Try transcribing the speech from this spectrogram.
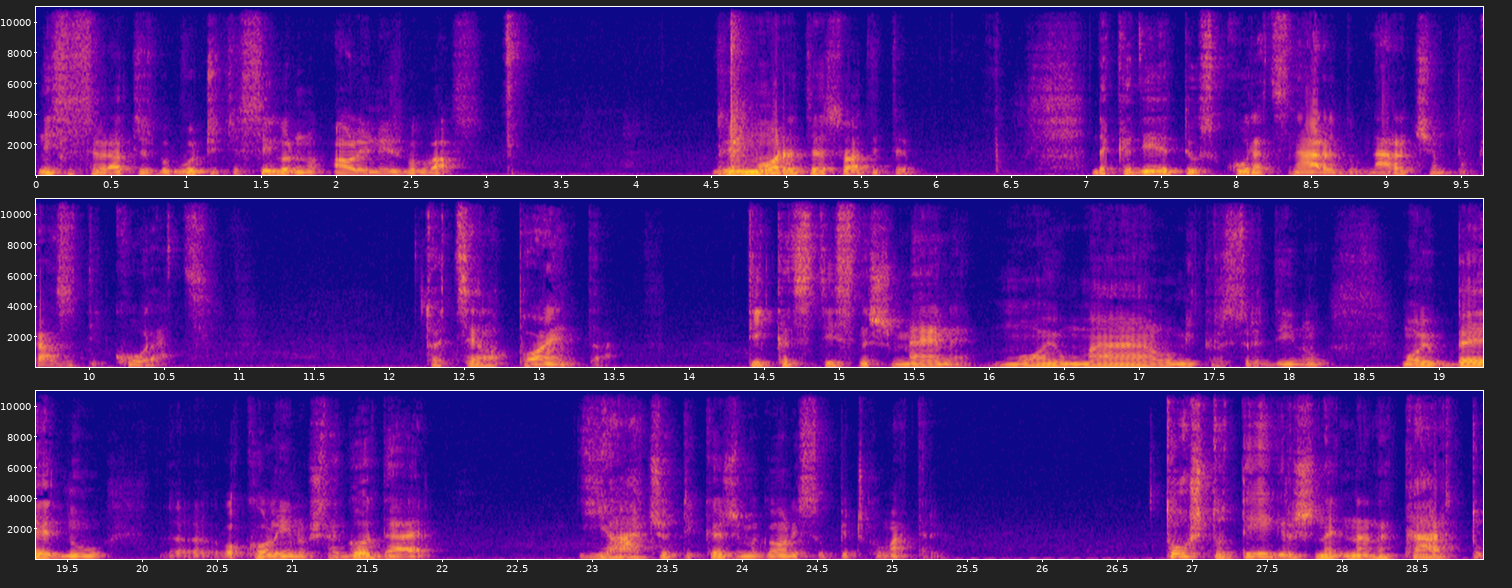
Nisam se vratio zbog Vučića, sigurno, ali ni zbog vas. Vi morate da shvatite da kad idete uz kurac narodu, narod će vam pokazati kurac. To je cela poenta. Ti kad stisneš mene, moju malu mikrosredinu, moju bednu uh, okolinu, šta god da je, ja ću ti kažem, ga oni su u pičku materinu. To što ti igraš na, na, na kartu,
